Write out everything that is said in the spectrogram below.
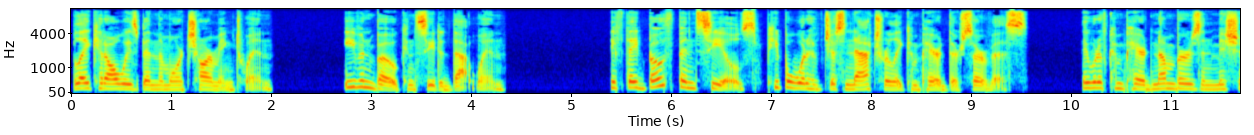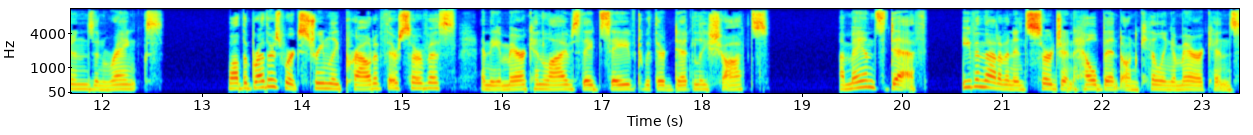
Blake had always been the more charming twin. Even Beau conceded that win. If they'd both been SEALs, people would have just naturally compared their service. They would have compared numbers and missions and ranks. While the brothers were extremely proud of their service and the American lives they'd saved with their deadly shots, a man's death even that of an insurgent hell bent on killing Americans,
